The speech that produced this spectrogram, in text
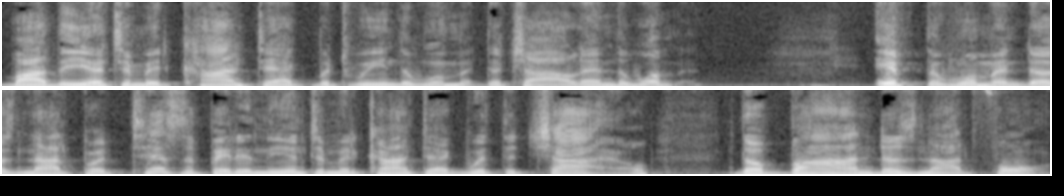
by the intimate contact between the woman, the child and the woman. If the woman does not participate in the intimate contact with the child, the bond does not form.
